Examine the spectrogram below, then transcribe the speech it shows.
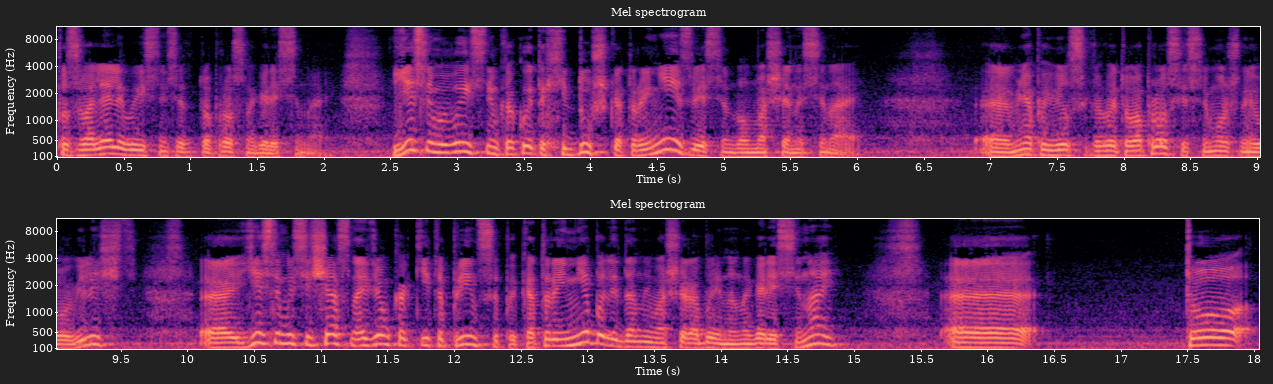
позволяли выяснить этот вопрос на горе Синай. Если мы выясним какой-то хидуш, который неизвестен был Маше на Синае, э, у меня появился какой-то вопрос, если можно его увеличить. Э, если мы сейчас найдем какие-то принципы, которые не были даны Маше Рабейну на горе Синай, э, то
